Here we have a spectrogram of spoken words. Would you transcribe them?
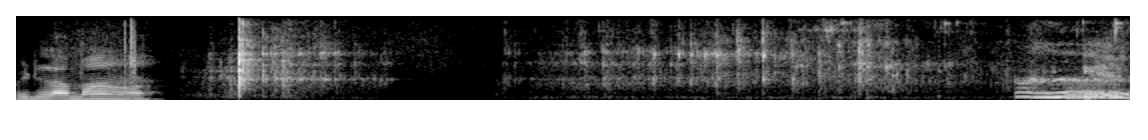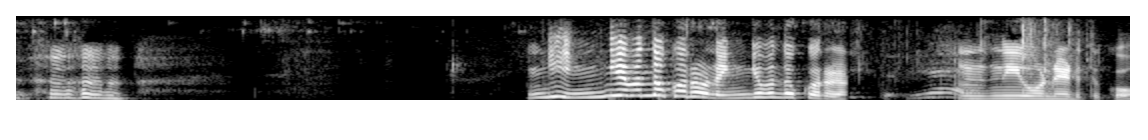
விடலாமா? இங்க இங்க வந்து உட்காரணும் இங்க வந்து உட்காரு ம், நீ ஒன்று எடுத்துக்கோ.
